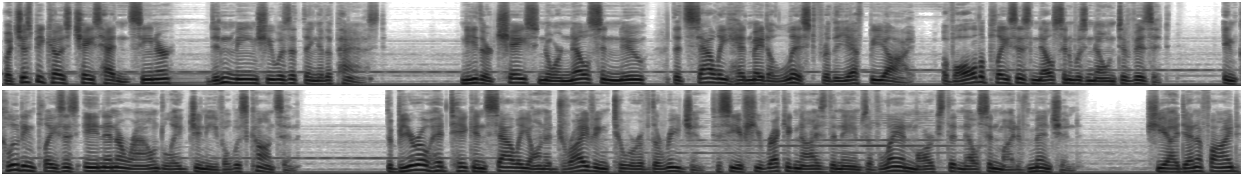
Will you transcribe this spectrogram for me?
But just because Chase hadn't seen her didn't mean she was a thing of the past. Neither Chase nor Nelson knew that Sally had made a list for the FBI of all the places Nelson was known to visit, including places in and around Lake Geneva, Wisconsin. The Bureau had taken Sally on a driving tour of the region to see if she recognized the names of landmarks that Nelson might have mentioned. She identified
